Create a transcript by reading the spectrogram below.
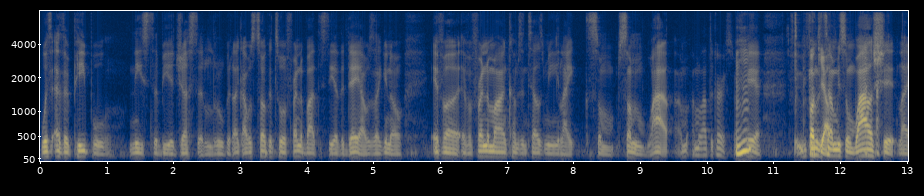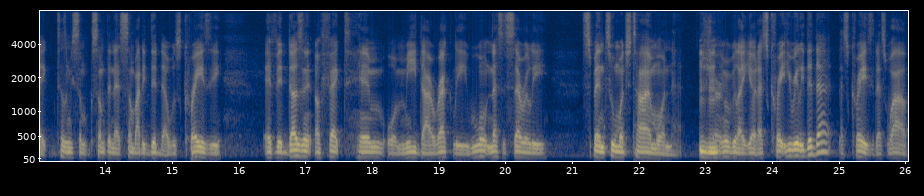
with other people needs to be adjusted a little bit. Like I was talking to a friend about this the other day. I was like, you know, if a if a friend of mine comes and tells me like some some wild, I'm, I'm allowed to curse. Mm-hmm. right? Yeah. If he comes tell me some wild shit, like tells me some something that somebody did that was crazy. If it doesn't affect him or me directly, we won't necessarily spend too much time on that. Sure. He'll be like, "Yo, that's crazy. He really did that. That's crazy. That's wild."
